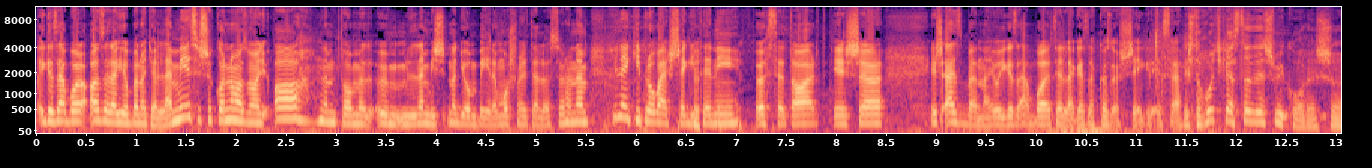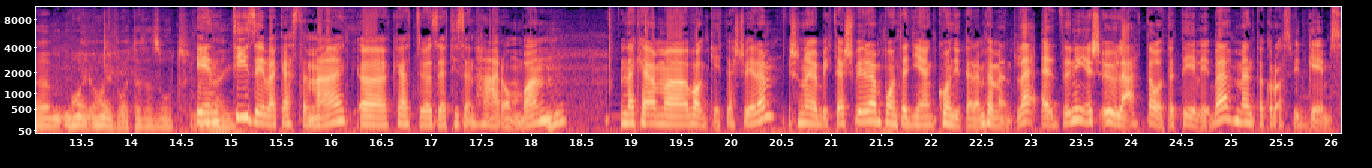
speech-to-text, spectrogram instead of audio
igazából az a legjobban, hogyha lemész, és akkor nem az van, hogy ah, nem tudom, ő nem is nagyon béne, most itt először, hanem mindenki próbál segíteni, összetart, és, és ez benne jó igazából tényleg ez a közösség része. És te hogy kezdted, és mikor, és hogy, hogy volt ez az út? Én idáig? tíz éve kezdtem el, uh, 2013-ban, uh-huh nekem van két testvérem, és a nagyobbik testvérem pont egy ilyen konditerembe ment le edzeni, és ő látta ott a tévébe, ment a CrossFit Games.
